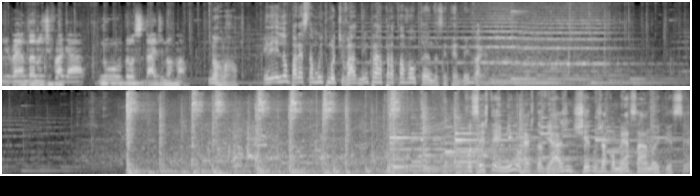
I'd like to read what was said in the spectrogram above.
E vai andando devagar, no velocidade normal. Normal. Ele, ele não parece estar muito motivado nem pra estar tá voltando, assim, entende? Bem devagar. Vocês terminam o resto da viagem, chegam, já começa a anoitecer.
